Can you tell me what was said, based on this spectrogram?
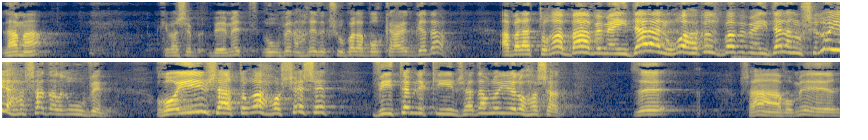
למה? כיוון שבאמת ראובן אחרי זה כשהוא בא לבור קרע את גדיו. אבל התורה באה ומעידה לנו, רוח הקודש באה ומעידה לנו שלא יהיה השד על ראובן. רואים שהתורה חוששת וייתם נקיים, שאדם לא יהיה לו השד. זה עכשיו אומר,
